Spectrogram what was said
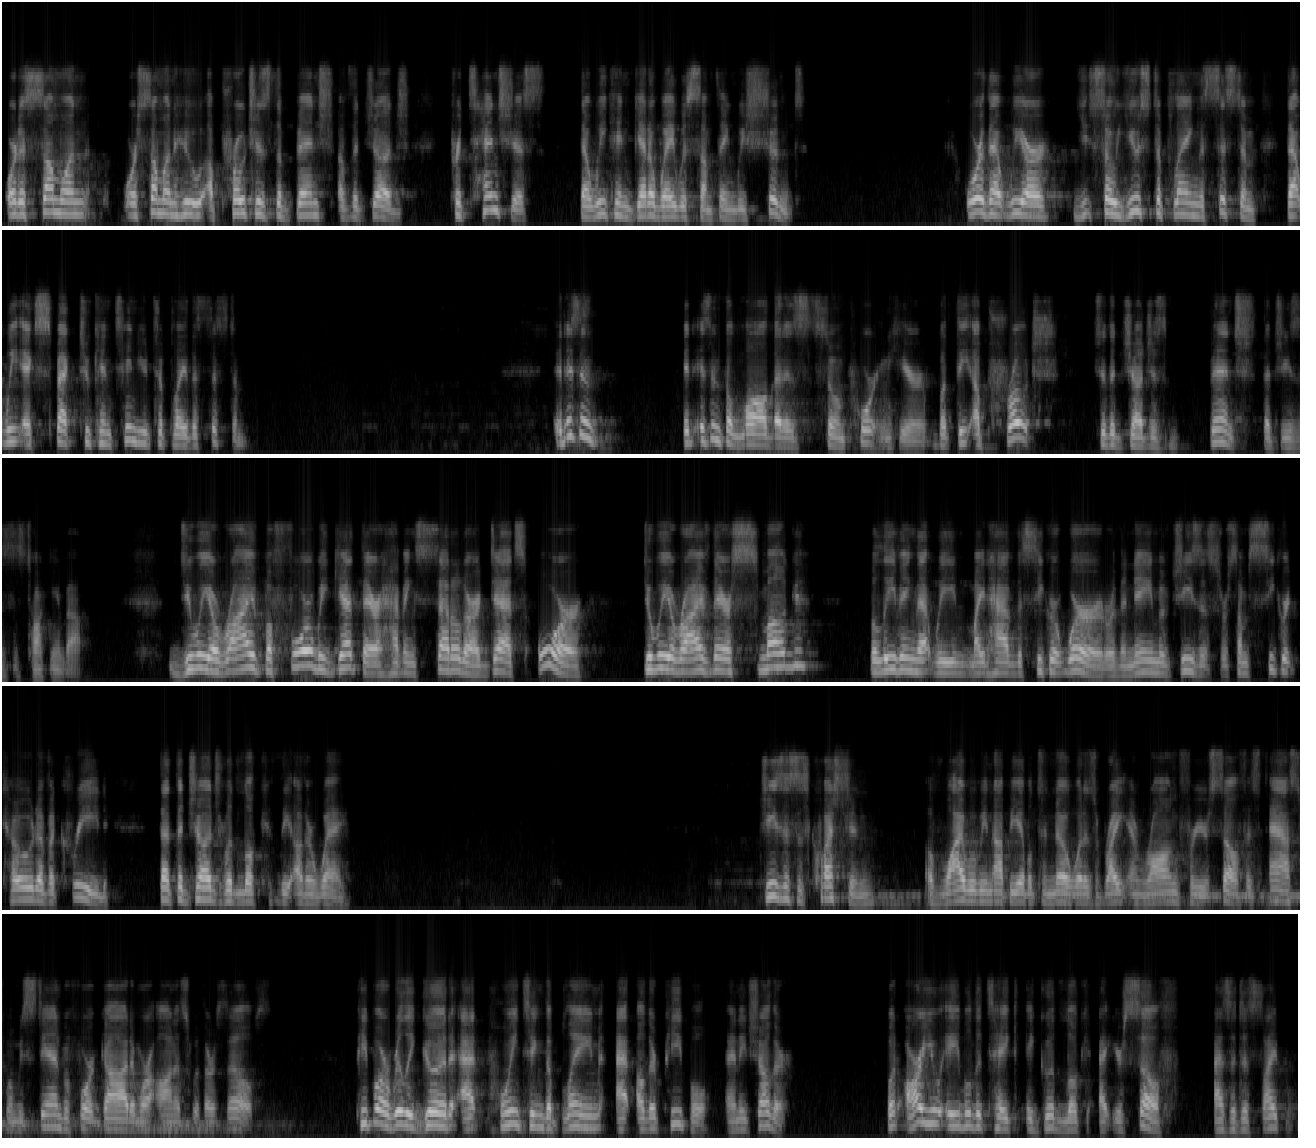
or to someone or someone who approaches the bench of the judge pretentious that we can get away with something we shouldn't or that we are so used to playing the system that we expect to continue to play the system it isn't it isn't the law that is so important here but the approach to the judge's bench that Jesus is talking about? Do we arrive before we get there having settled our debts, or do we arrive there smug, believing that we might have the secret word or the name of Jesus or some secret code of a creed that the judge would look the other way? Jesus' question of why would we not be able to know what is right and wrong for yourself is asked when we stand before God and we're honest with ourselves. People are really good at pointing the blame at other people and each other. But are you able to take a good look at yourself as a disciple?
